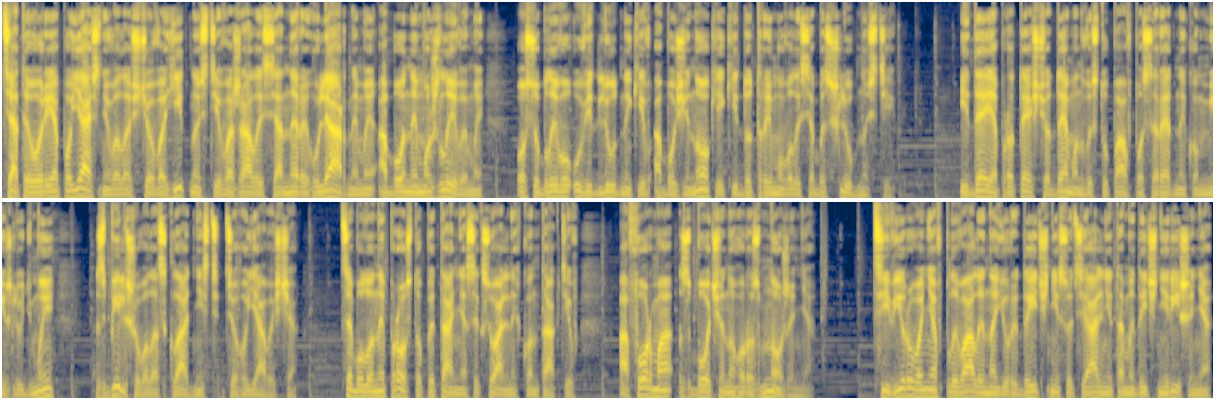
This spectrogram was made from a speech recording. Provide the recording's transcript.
Ця теорія пояснювала, що вагітності вважалися нерегулярними або неможливими, особливо у відлюдників або жінок, які дотримувалися безшлюбності. Ідея про те, що демон виступав посередником між людьми, збільшувала складність цього явища. Це було не просто питання сексуальних контактів, а форма збоченого розмноження. Ці вірування впливали на юридичні, соціальні та медичні рішення,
